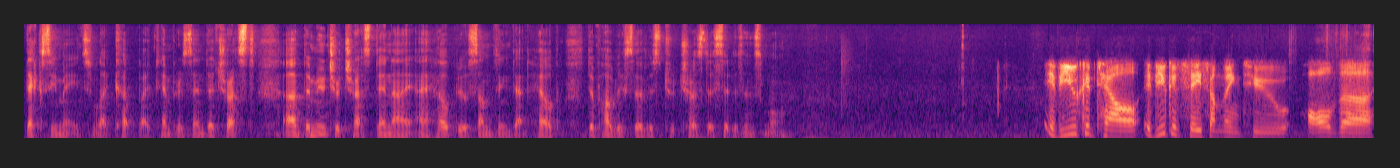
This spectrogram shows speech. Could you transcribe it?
decimate, like cut by 10% the trust, uh, the mutual trust, then I, I help you something that help the public service to trust the citizens more. If you could tell, if you could say something to all the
